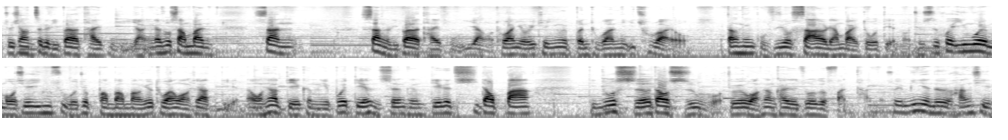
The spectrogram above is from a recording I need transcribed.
就像这个礼拜的台股一样，应该说上半上上个礼拜的台股一样，突然有一天因为本土案例一出来哦。当天股市又杀了两百多点哦，就是会因为某些因素，我就砰砰砰又突然往下跌。那往下跌可能也不会跌很深，可能跌个七到八，顶多十二到十五哦，就会往上开始做一个反弹所以明年的行情，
